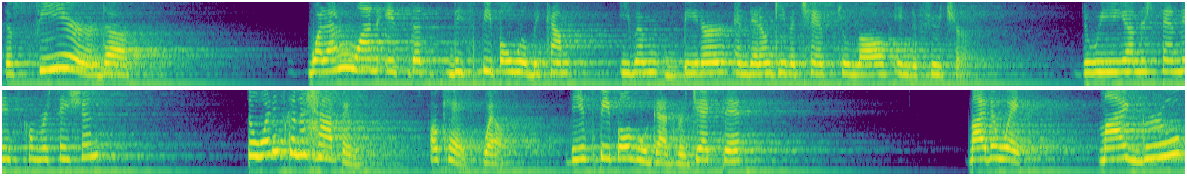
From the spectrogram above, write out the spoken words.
the fear, the what I don't want is that these people will become even bitter and they don't give a chance to love in the future. Do we understand this conversation? So, what is going to happen? Okay, well, these people who got rejected, by the way, my group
